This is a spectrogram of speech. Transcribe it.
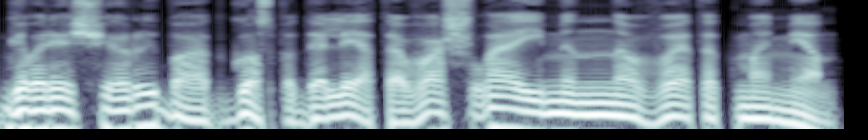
Говорящая рыба от Господа Лета вошла именно в этот момент.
